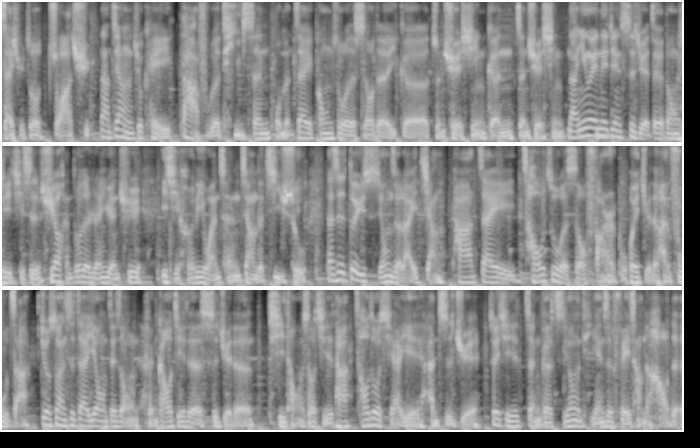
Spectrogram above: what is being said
再去做抓取。那这样就可以大幅的提升我们在工作的时候的一个准确性跟正确性。那因为那件视觉这个东西，其实需要很多的人员去一起合力完成这样的技术，但是对于使用者来讲，他在操作的时候反而不会觉得很复杂。就算是在用这种很高阶的视觉的系统的时候，其实它操作起来也很直觉。所以其实整个使用的体验是非非常的好的。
